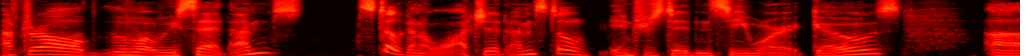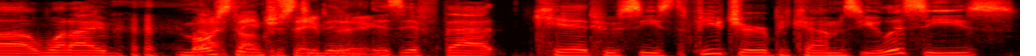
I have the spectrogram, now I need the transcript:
after all of what we said, I'm still gonna watch it. I'm still interested in see where it goes. Uh, what I'm mostly interested in thing. is if that kid who sees the future becomes Ulysses,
